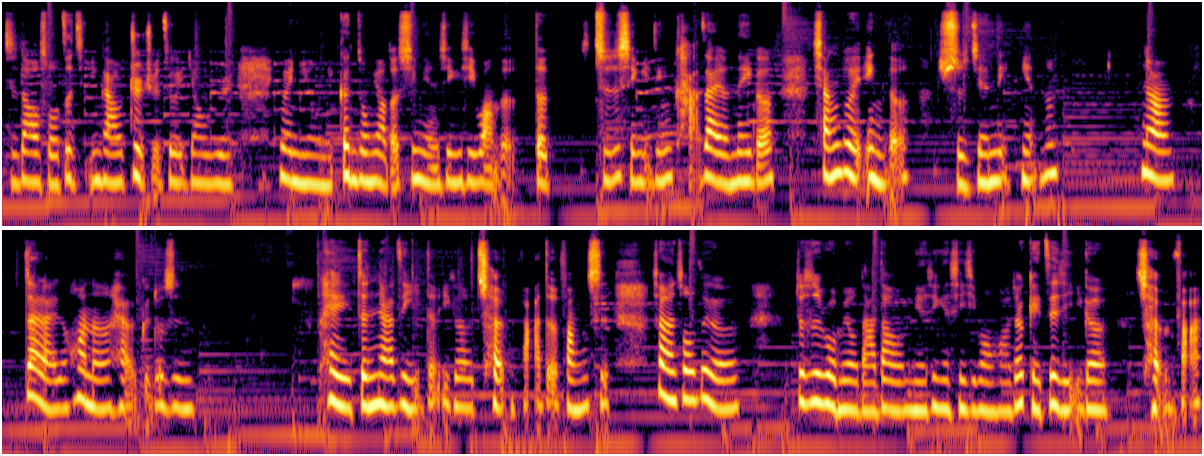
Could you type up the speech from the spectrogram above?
知道说自己应该要拒绝这个邀约，因为你有你更重要的新年新希望的的执行已经卡在了那个相对应的。时间里面呢，那再来的话呢，还有一个就是可以增加自己的一个惩罚的方式。虽然说这个就是如果没有达到你的新的新希望的话，就给自己一个惩罚。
